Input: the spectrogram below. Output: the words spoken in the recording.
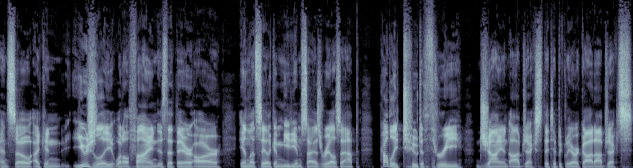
And so I can usually what I'll find is that there are in let's say like a medium sized Rails app, probably two to three giant objects. They typically are God objects.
